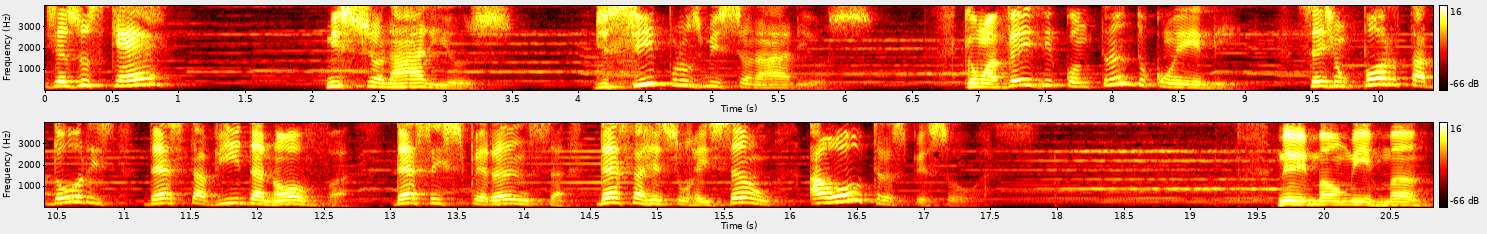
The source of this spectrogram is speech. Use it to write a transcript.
Jesus quer missionários, discípulos missionários, que uma vez encontrando com Ele, sejam portadores desta vida nova, dessa esperança, dessa ressurreição a outras pessoas. Meu irmão, minha irmã,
